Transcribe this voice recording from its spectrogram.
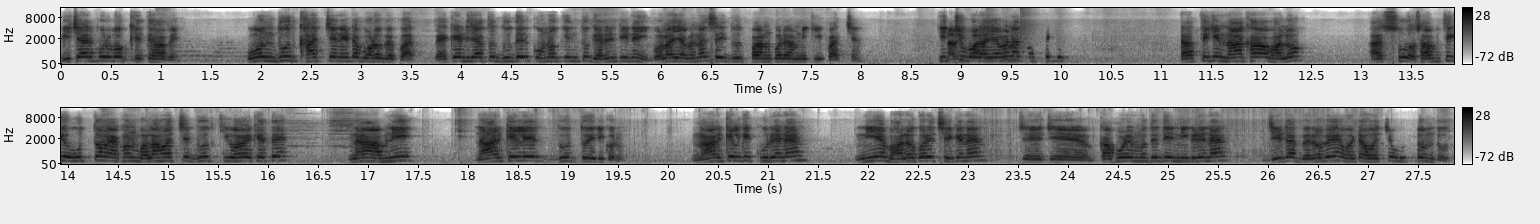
বিচারপূর্বক খেতে হবে। কোন দুধ খাচ্ছেন এটা বড় ব্যাপার। প্যাকেটজাত দুধের কোনো কিন্তু গ্যারেন্টি নেই। বলা যাবে না সেই দুধ পান করে আপনি কি পাচ্ছেন। কিচ্ছু বলা যাবে না তার থেকে তার থেকে না খাওয়া ভালো। আর সব থেকে উত্তম এখন বলা হচ্ছে দুধ কীভাবে খেতে? না, আপনি নারকেলের দুধ তৈরি করুন। নারকেলকে কুড়ে নেন, নিয়ে ভালো করে ছেঁকে নেন কাপড়ের মধ্যে দিয়ে নিগড়ে নেন, যেটা বেরোবে ওইটা হচ্ছে উত্তম দুধ।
